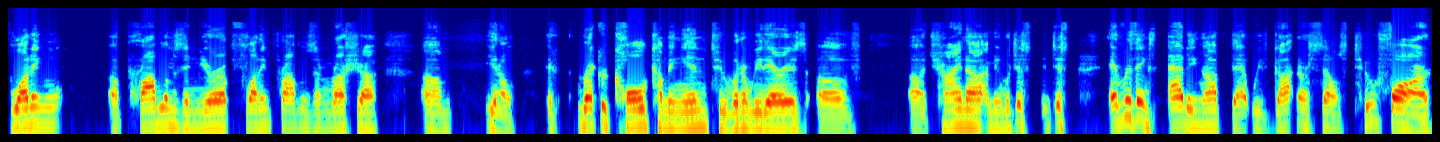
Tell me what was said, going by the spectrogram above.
flooding uh, problems in Europe, flooding problems in Russia. Um, you know, record cold coming into winter wheat areas of uh, China. I mean, we're just just everything's adding up that we've gotten ourselves too far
